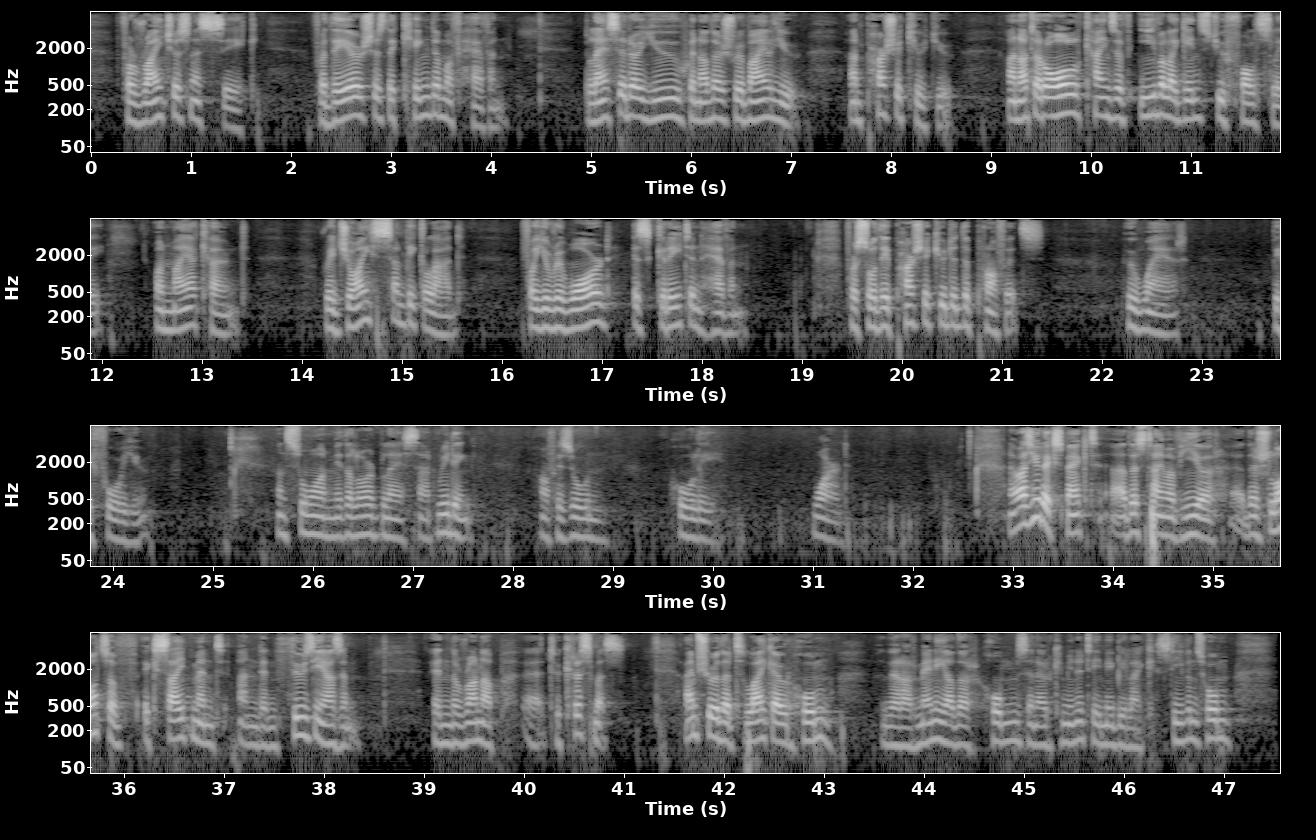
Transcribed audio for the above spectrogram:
for righteousness' sake, for theirs is the kingdom of heaven. Blessed are you when others revile you and persecute you, and utter all kinds of evil against you falsely on my account. Rejoice and be glad, for your reward is great in heaven for so they persecuted the prophets who were before you. And so on. May the Lord bless that reading of His own holy word. Now, as you'd expect at this time of year, uh, there's lots of excitement and enthusiasm in the run up uh, to Christmas. I'm sure that, like our home, there are many other homes in our community, maybe like Stephen's home,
